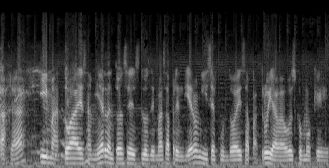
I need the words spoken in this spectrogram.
Ajá, y mató a esa mierda. Entonces los demás aprendieron y se fundó esa patrulla, vamos, como que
